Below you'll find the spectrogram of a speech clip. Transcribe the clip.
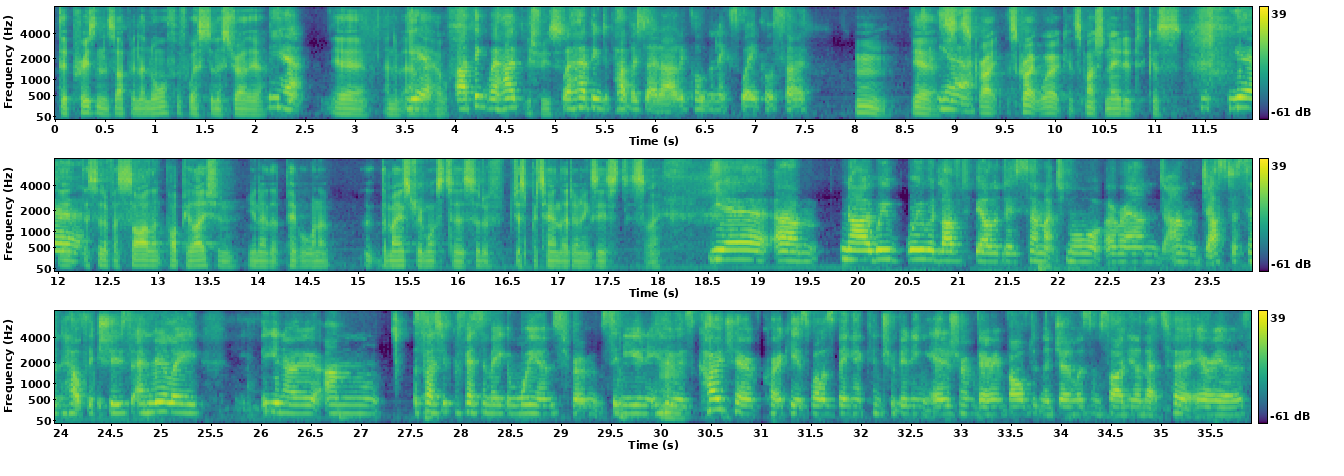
the prisons up in the north of Western Australia. Yeah, Yeah, and, and the yeah. health I think we're hope, issues. we're hoping to publish that article the next week or so. Mm, yeah, it's, Yeah. it's great. It's great work. It's much needed because Yeah, they're, they're sort of a silent population, you know, that people want to, the mainstream wants to sort of just pretend they don't exist. So, Yeah, um, no, we we would love to be able to do so much more around um, justice and health issues, and really, you know, um, Associate Professor Megan Williams from Sydney Uni, who is co-chair of Croakey, as well as being a contributing editor and very involved in the journalism side. You know, that's her area of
